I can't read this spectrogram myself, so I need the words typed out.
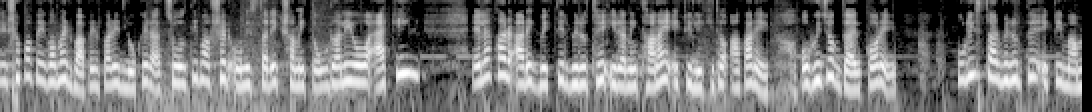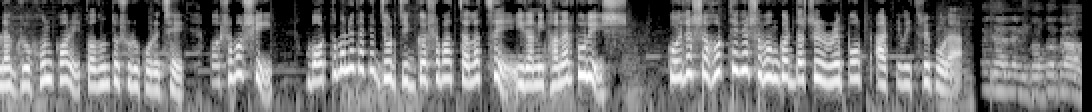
নিশোপা বেগমের বাপের বাড়ির লোকেরা চলতি মাসের উনিশ তারিখ স্বামী তৌর আলী ও একই এলাকার আরেক ব্যক্তির বিরুদ্ধে ইরানি থানায় একটি লিখিত আকারে অভিযোগ দায়ের করে। পুলিশ তার বিরুদ্ধে একটি মামলা গ্রহণ করে তদন্ত শুরু করেছে। পাশাপাশি বর্তমানে তাকে জোর জিজ্ঞাসাবাদ চালাচ্ছে ইরানি থানার পুলিশ। কৈলাস শহর থেকে শুভঙ্কর দাসের রিপোর্ট আর টিভি ত্রিপুরা গতকাল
